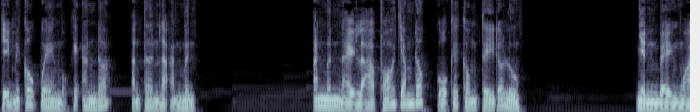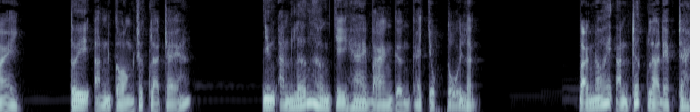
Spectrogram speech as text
Chị mới có quen một cái anh đó, Anh tên là anh Minh. Anh Minh này là phó giám đốc của cái công ty đó luôn. Nhìn bề ngoài Tuy ảnh còn rất là trẻ, Nhưng ảnh lớn hơn chị hai bạn gần cả chục tuổi lần. Bạn nói ảnh rất là đẹp trai,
